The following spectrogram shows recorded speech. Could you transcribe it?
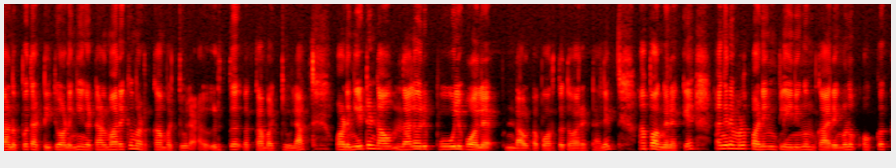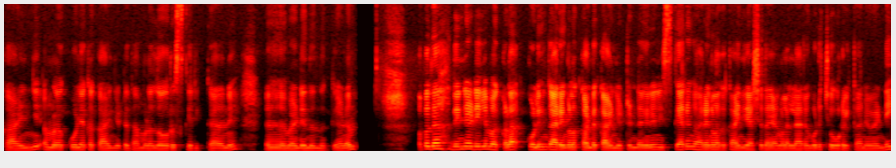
തണുപ്പ് തട്ടിയിട്ട് ഉണങ്ങി ഇങ്ങോട്ട് അലമാരയ്ക്ക് മടക്കാൻ പറ്റൂല. എടുത്ത് വെക്കാൻ പറ്റൂല. ഉണങ്ങിയിട്ടുണ്ടാവും. എന്നാലും ഒരു പൂൽ പോലെ ഉണ്ടാവും കേട്ടോ പുറത്ത് തോരട്ടാൽ അപ്പോൾ അങ്ങനെയൊക്കെ. അങ്ങനെ നമ്മൾ പണിയും ക്ലീനിങ്ങും കാര്യങ്ങളും ഒക്കെ കഴിഞ്ഞ് നമ്മൾ കുളിയൊക്കെ കഴിഞ്ഞിട്ട് നമ്മൾ നിസ്കരിക്കാൻ വേണ്ടി നിൽക്കുകയാണ്. അപ്പോൾ ഇതാ ഇതിന്റെ ഇടയിൽ മക്കളെ കുളിയും കാര്യങ്ങളൊക്കെ കണ്ട് കഴിഞ്ഞിട്ടുണ്ട്. അങ്ങനെ നിസ്കാരം കാര്യങ്ങളൊക്കെ കഴിഞ്ഞ ശേഷം ഞങ്ങളെല്ലാവരും കൂടി ചോറ് വയ്ക്കാൻ വേണ്ടി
